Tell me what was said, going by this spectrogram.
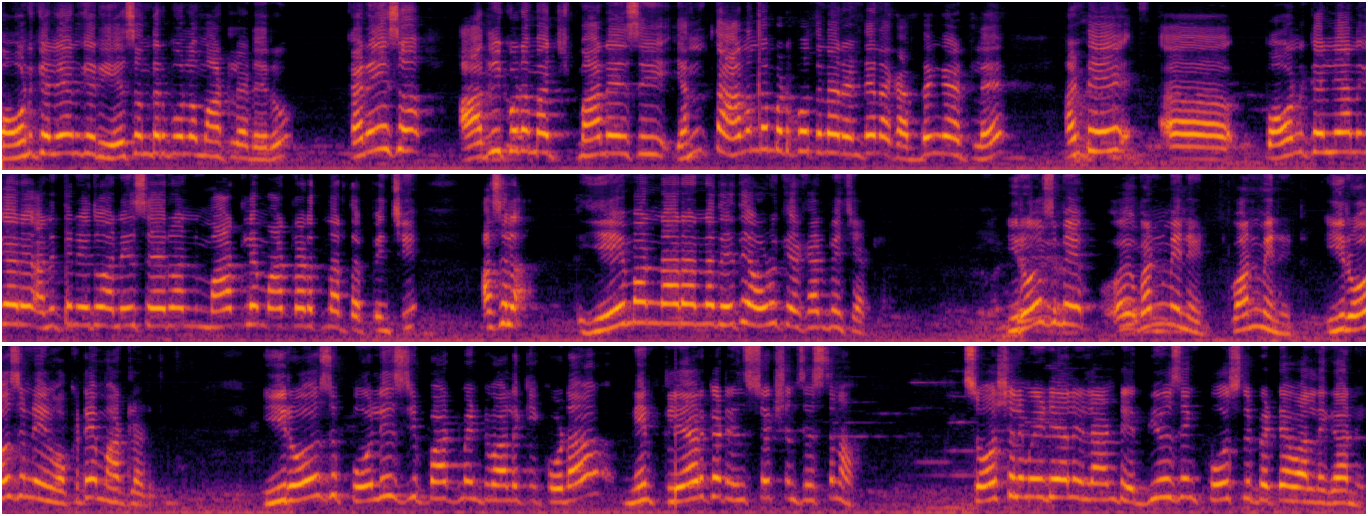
పవన్ కళ్యాణ్ గారు ఏ సందర్భంలో మాట్లాడారు? కనీసం అది కూడా మర్చి మానేసి ఎంత ఆనందం పడిపోతున్నారంటే నాకు అర్థం కావట్లే. అంటే పవన్ కళ్యాణ్ గారు అనితనేదో అనేసారు అని మాటలే మాట్లాడుతున్నారు తప్పించి అసలు ఏమన్నారు అన్నది అయితే ఎవరికి కనిపించట్లే ఈరోజు మేము వన్ మినిట్ వన్ మినిట్ ఈరోజు నేను ఒకటే మాట్లాడుతున్నాను ఈరోజు పోలీస్ డిపార్ట్మెంట్ వాళ్ళకి కూడా నేను క్లియర్ కట్ ఇన్స్ట్రక్షన్స్ ఇస్తున్నాను సోషల్ మీడియాలో ఇలాంటి అబ్యూజింగ్ పోస్టులు పెట్టే వాళ్ళని కానీ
